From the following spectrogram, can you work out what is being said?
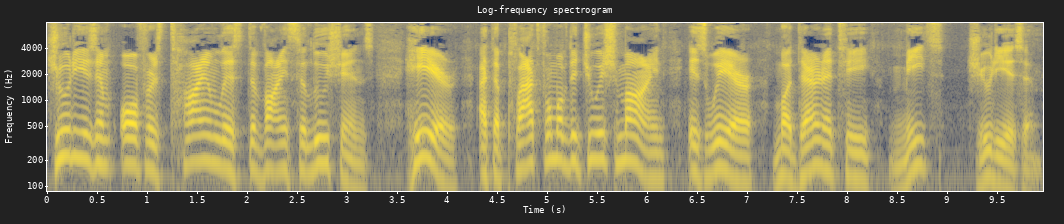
Judaism offers timeless divine solutions. Here, at the platform of the Jewish mind, is where modernity meets Judaism.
